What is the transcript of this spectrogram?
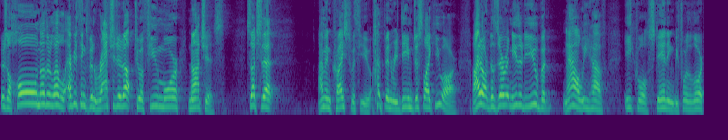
there's a whole nother level. Everything's been ratcheted up to a few more notches such that I'm in Christ with you. I've been redeemed just like you are. I don't deserve it, neither do you, but now we have equal standing before the Lord.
